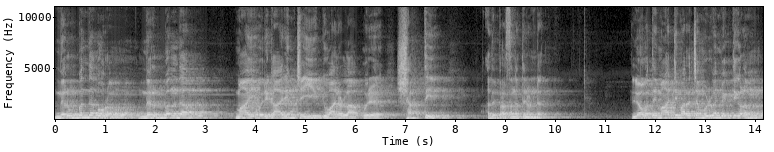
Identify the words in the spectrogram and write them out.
നിർബന്ധപൂർവം നിർബന്ധമായി ഒരു കാര്യം ചെയ്യിക്കുവാനുള്ള ഒരു ശക്തി അത് പ്രസംഗത്തിനുണ്ട്. ലോകത്തെ മാറ്റിമറിച്ച മുഴുവൻ വ്യക്തികളും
